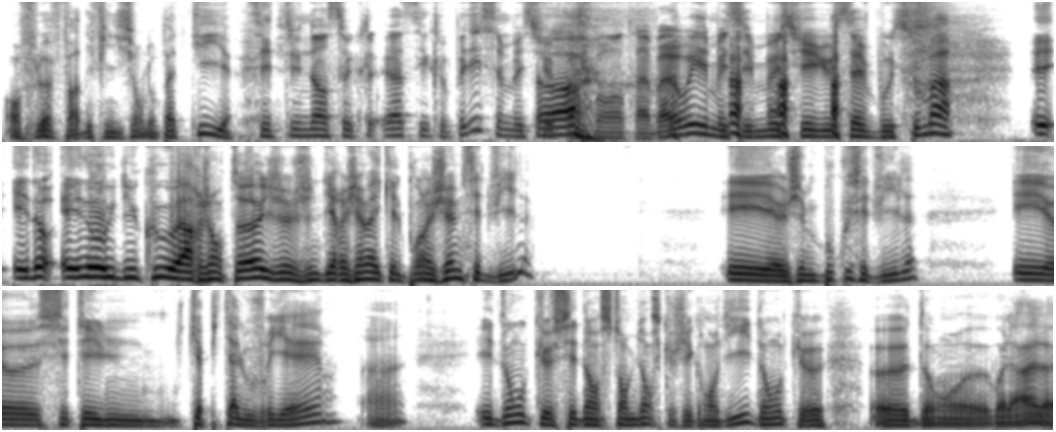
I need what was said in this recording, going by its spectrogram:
en fleuve, par définition, n'ont pas de quille. C'est une encycl- encyclopédie, ce monsieur, Ah. Ah, bah oui, mais c'est monsieur Youssef Boussouma. Et, et donc, et donc, du coup, à Argenteuil, je, je ne dirai jamais à quel point j'aime cette ville. Et euh, j'aime beaucoup cette ville. Et c'était une capitale ouvrière. hein. Et donc, euh, c'est dans cette ambiance que j'ai grandi. Donc, euh, euh, dans, voilà,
